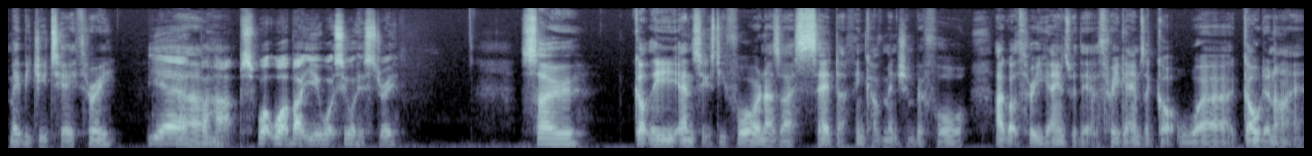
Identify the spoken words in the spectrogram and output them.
Maybe GTA 3. Yeah, Um, perhaps. What What about you? What's your history? So, got the N64, and as I said, I think I've mentioned before, I got three games with it. The three games I got were GoldenEye,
